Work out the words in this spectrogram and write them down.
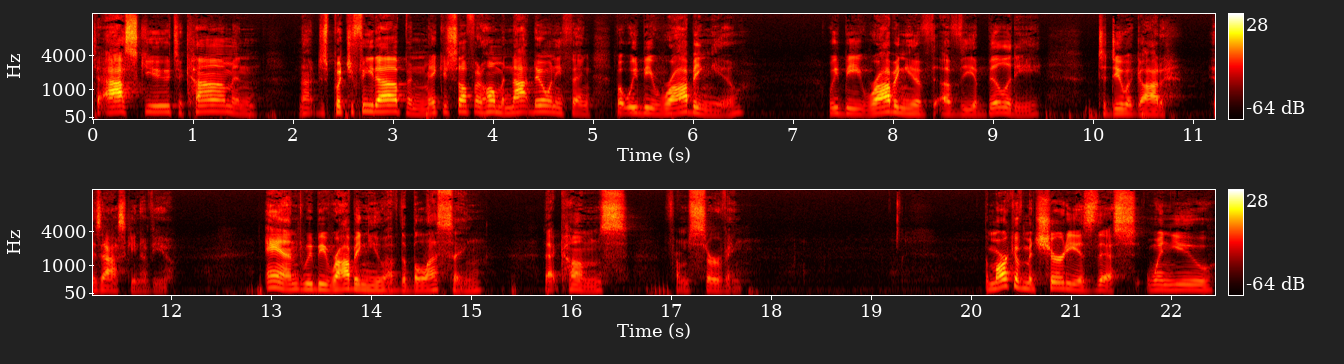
to ask you to come and not just put your feet up and make yourself at home and not do anything, but we'd be robbing you. We'd be robbing you of, of the ability to do what God is asking of you. And we'd be robbing you of the blessing that comes from serving. The mark of maturity is this when you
